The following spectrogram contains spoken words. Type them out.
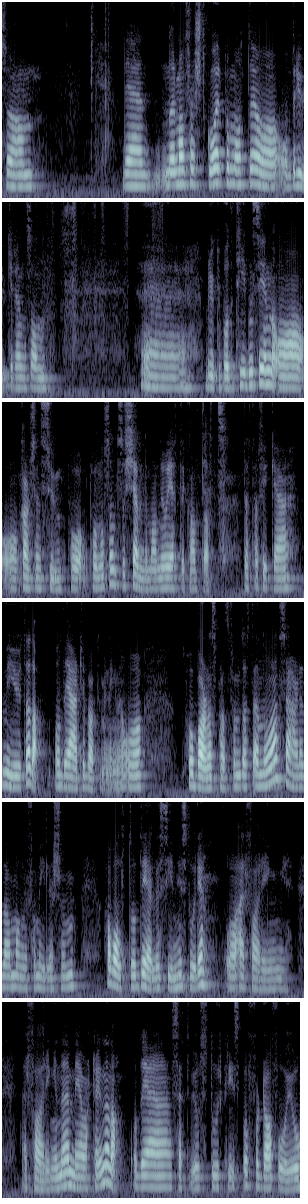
så det, når man først går på en måte og, og bruker en sånn eh, bruker både tiden sin og, og kanskje en sum på, på, noe sånt, så kjenner man jo i etterkant at dette fikk jeg mye ut av, da. Og det er tilbakemeldingene. Og på barnasplattform.no så er det da mange familier som har valgt å dele sin historie og erfaring, erfaringene med verktøyene. da. Og det setter vi jo stor pris på, for da får jo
